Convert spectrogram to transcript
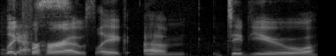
like yes. for her, I was like, um, "Did you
